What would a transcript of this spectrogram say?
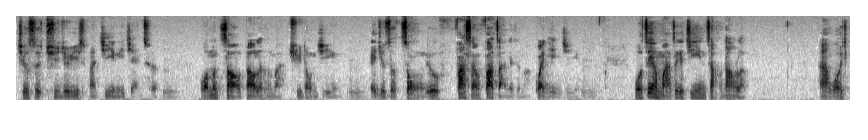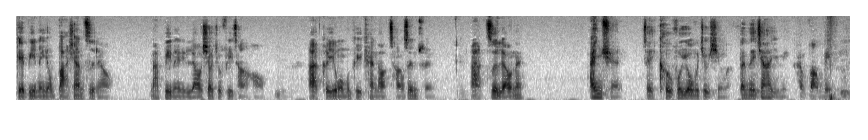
就是取决于什么基因的检测，嗯，我们找到了什么驱动基因，嗯，也就是肿瘤发生发展的什么关键基因，嗯，我这样把这个基因找到了，啊，我给病人用靶向治疗，那病人的疗效就非常好，嗯，啊，可以我们可以看到长生存，啊，治疗呢安全，在口服药物就行了，但在家里面很方便，嗯。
